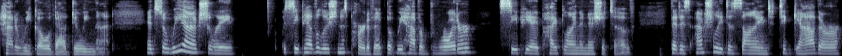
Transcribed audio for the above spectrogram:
how do we go about doing that? And so we actually CPA Evolution is part of it, but we have a broader CPA pipeline initiative that is actually designed to gather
